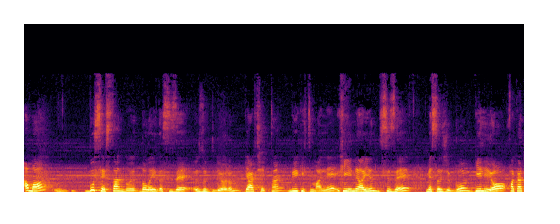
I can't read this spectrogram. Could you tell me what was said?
Ama bu sesten do- dolayı da size özür diliyorum. Gerçekten büyük ihtimalle yeni ayın size mesajı bu. Geliyor fakat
